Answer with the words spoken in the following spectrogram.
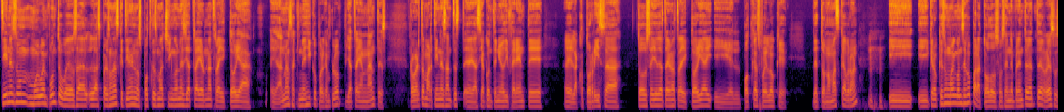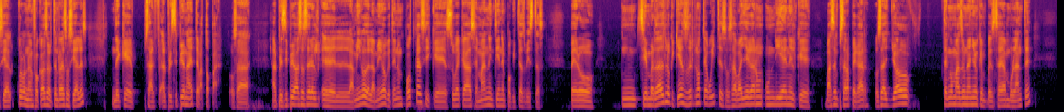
tienes un muy buen punto, güey. O sea, las personas que tienen los podcasts más chingones ya traían una trayectoria, eh, al menos aquí en México, por ejemplo, ya traían antes. Roberto Martínez antes eh, hacía contenido diferente, eh, La Cotorriza, todos ellos ya traían una trayectoria y el podcast fue lo que detonó más cabrón. Y, y creo que es un buen consejo para todos, o sea, independientemente de redes sociales, bueno, enfocados ahorita en redes sociales, de que o sea, al, al principio nadie te va a topar. O sea, al principio vas a ser el, el amigo del amigo que tiene un podcast y que sube cada semana y tiene poquitas vistas. Pero mm, si en verdad es lo que quieres hacer, no te agüites. O sea, va a llegar un, un día en el que vas a empezar a pegar. O sea, yo tengo más de un año que empecé ambulante.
